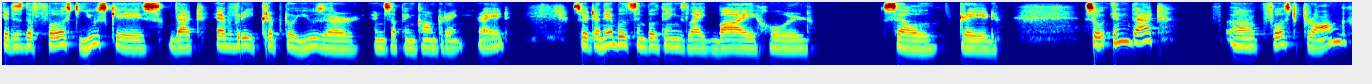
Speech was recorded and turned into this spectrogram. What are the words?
It is the first use case that every crypto user ends up encountering, right? So it enables simple things like buy, hold, sell, trade. So in that uh, first prong,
